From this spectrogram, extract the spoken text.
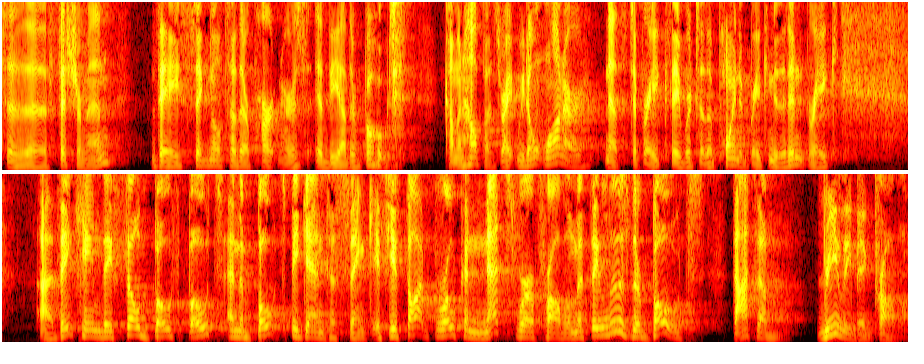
to the fishermen, they signal to their partners in the other boat, come and help us, right? We don't want our nets to break. They were to the point of breaking, but they didn't break. Uh, they came, they filled both boats, and the boats began to sink. If you thought broken nets were a problem, if they lose their boats, that's a really big problem.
